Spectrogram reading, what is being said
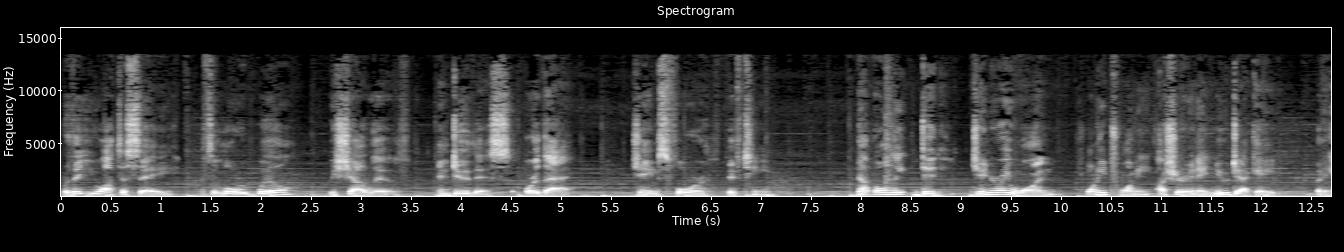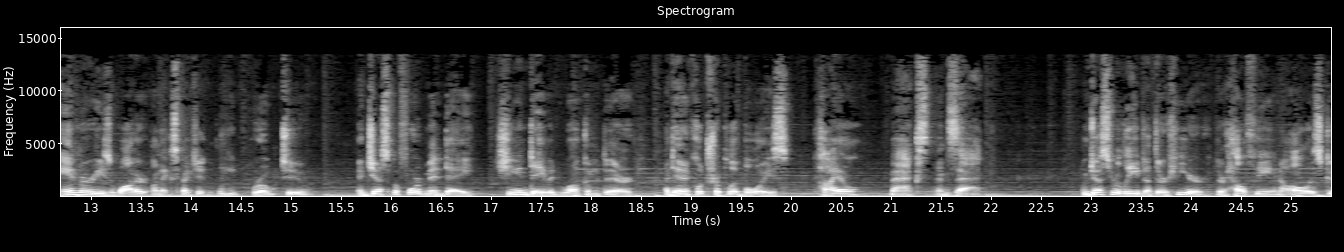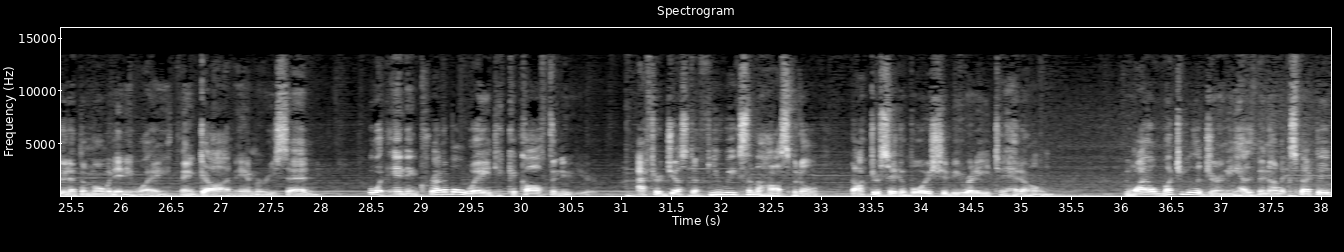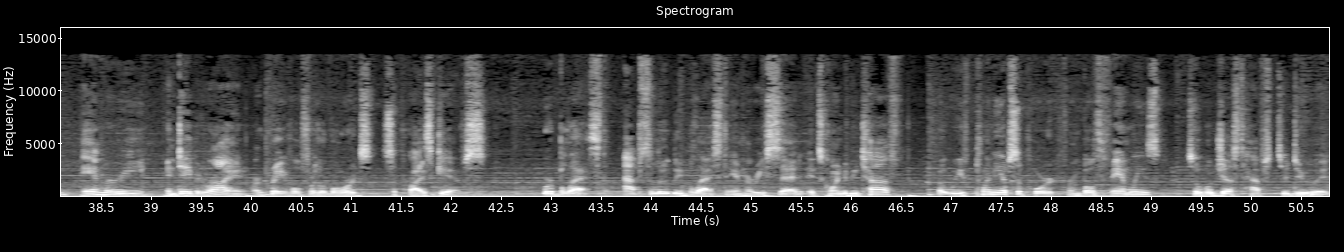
For that you ought to say, If the Lord will, we shall live, and do this or that. James 4:15. Not only did January 1, 2020 usher in a new decade, but Anne Marie's water unexpectedly broke too. And just before midday, she and David welcomed their identical triplet boys, Kyle, Max, and Zach. I'm just relieved that they're here. They're healthy and all is good at the moment anyway. Thank God, Anne Marie said. What an incredible way to kick off the new year. After just a few weeks in the hospital, doctors say the boys should be ready to head home. And while much of the journey has been unexpected, Anne Marie and David Ryan are grateful for the Lord's surprise gifts. We're blessed, absolutely blessed, Anne Marie said. It's going to be tough, but we've plenty of support from both families, so we'll just have to do it.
